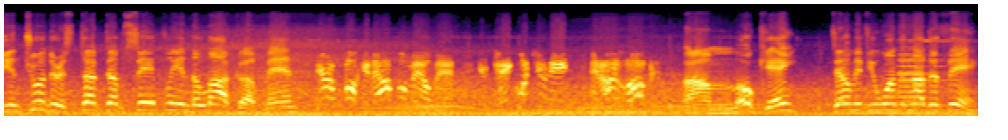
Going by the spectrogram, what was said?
The intruder is tucked up safely in the lockup, man. You're a fucking alpha male, man. You take what you need, and I love it. Um, okay. Tell me if you want another thing.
